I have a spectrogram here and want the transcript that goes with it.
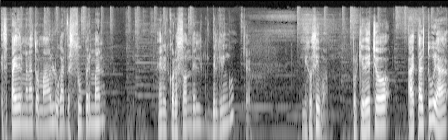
Spider-Man ha tomado el lugar de Superman en el corazón del, del gringo? Sí. Me dijo, sí, weón. Porque de hecho, a esta altura,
